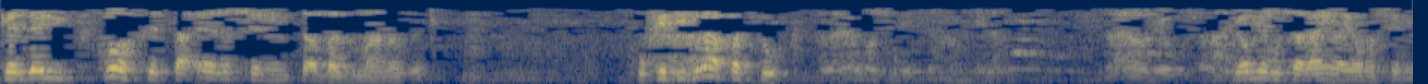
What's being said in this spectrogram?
כדי לתפוס את הערך שנמצא בזמן הזה. וכדברי הפסוק, יום ירושלים? יום ירושלים היום השני.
